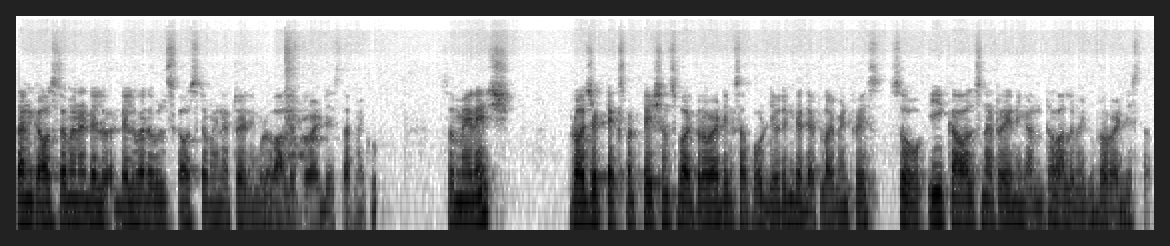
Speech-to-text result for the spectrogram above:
దానికి అవసరమైన డెలి డెలివరబుల్స్కి అవసరమైన ట్రైనింగ్ కూడా వాళ్ళే ప్రొవైడ్ చేస్తారు మీకు. So manage project expectations by providing support during the deployment phase so ఈ కావాల్సిన ట్రైనింగ్ అంతా వాళ్ళు మీకు ప్రొవైడ్ చేస్తారు.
